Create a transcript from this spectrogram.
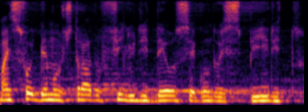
mas foi demonstrado Filho de Deus segundo o Espírito.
